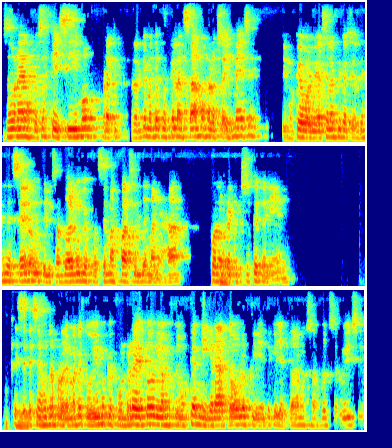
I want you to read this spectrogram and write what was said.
Esa es una de las cosas que hicimos prácticamente después que lanzamos a los seis meses, tuvimos que volver a hacer la aplicación desde cero, utilizando algo que fuese más fácil de manejar con los recursos que teníamos. Ese, ese, es otro problema que tuvimos, que fue un reto, digamos, tuvimos que migrar a todos los clientes que ya estaban usando el servicio,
